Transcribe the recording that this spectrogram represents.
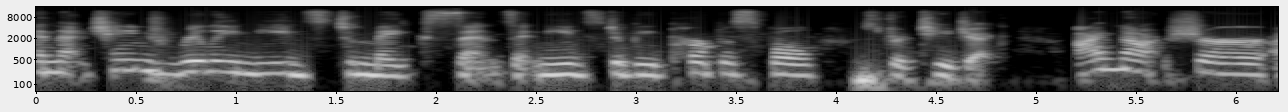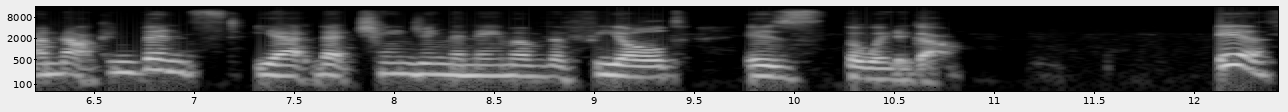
And that change really needs to make sense. It needs to be purposeful, strategic. I'm not sure, I'm not convinced yet that changing the name of the field is the way to go. If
